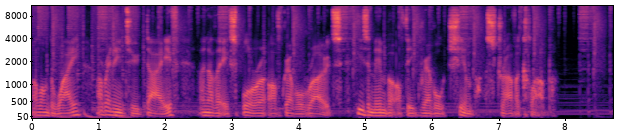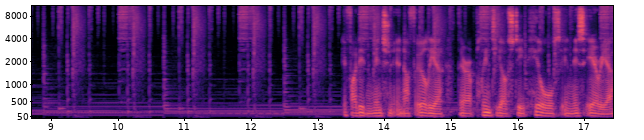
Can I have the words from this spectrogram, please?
Along the way, I ran into Dave, another explorer of gravel roads. He's a member of the Gravel Chimp Strava Club. If I didn't mention it enough earlier, there are plenty of steep hills in this area,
